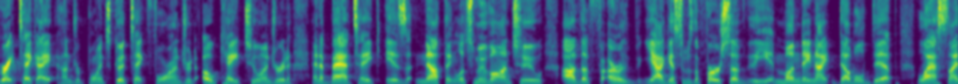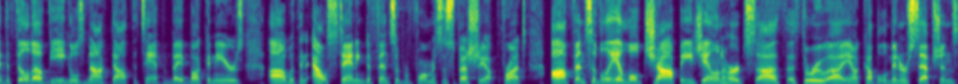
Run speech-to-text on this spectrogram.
Great take 800 points, good take 400, okay 200, and a bad take is nothing. Let's move on to uh, the, or yeah, I guess it was the first of the Monday night double dip last night. The Philadelphia Eagles knocked off the Tampa Bay Buccaneers uh, with an outstanding defensive performance, especially up front. Offensively, a little choppy. Jalen Hurts uh, threw uh, you know a couple of interceptions,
